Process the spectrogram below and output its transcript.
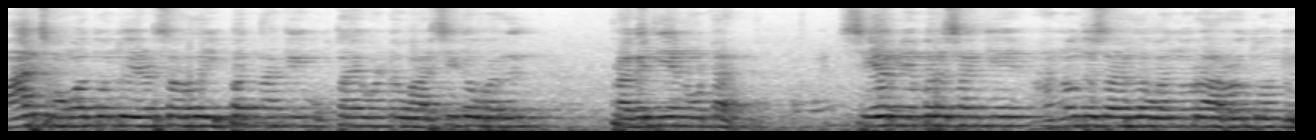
ಮಾರ್ಚ್ ಮೂವತ್ತೊಂದು, ಎರಡು ಸಾವಿರದ ಇಪ್ಪತ್ನಾಲ್ಕಿಗೆ ಮುಕ್ತಾಯಗೊಂಡ ವಾರ್ಷಿಕ ವರ ಪ್ರಗತಿಯ ನೋಟ. ಶೇರ್ ಮೆಂಬರ್ ಸಂಖ್ಯೆ ಹನ್ನೊಂದು ಸಾವಿರದ ಒಂದೂರ ಅರವತ್ತೊಂದು.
